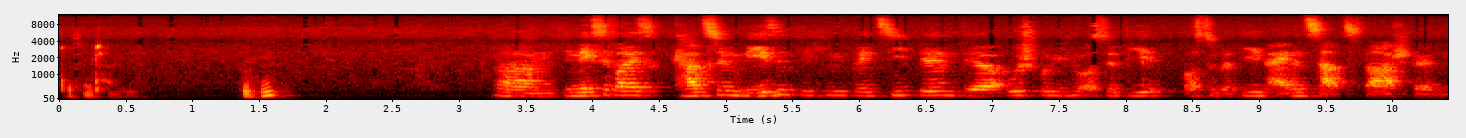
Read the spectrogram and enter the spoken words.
das Entscheidende. Mhm. Ähm, die nächste Frage ist, kannst du im Wesentlichen Prinzipien der ursprünglichen Osteopathie, Osteopathie in einem Satz darstellen?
